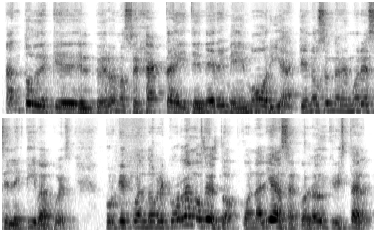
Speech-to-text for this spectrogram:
tanto de que el peruano se jacta de tener memoria, que no sea una memoria selectiva, pues. Porque cuando recordamos esto, con Alianza, con la U y Cristal,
